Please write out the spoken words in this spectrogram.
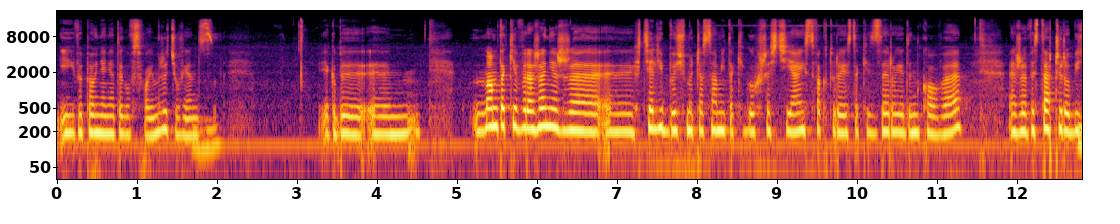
i wypełniania tego w swoim życiu, więc mhm. jakby mam takie wrażenie, że y, chcielibyśmy czasami takiego chrześcijaństwa, które jest takie zero-jedynkowe, że wystarczy robić,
